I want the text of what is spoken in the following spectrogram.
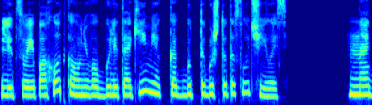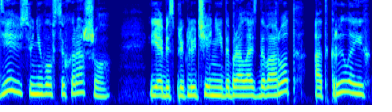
Лицо и походка у него были такими, как будто бы что-то случилось. Надеюсь, у него все хорошо. Я без приключений добралась до ворот, открыла их,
